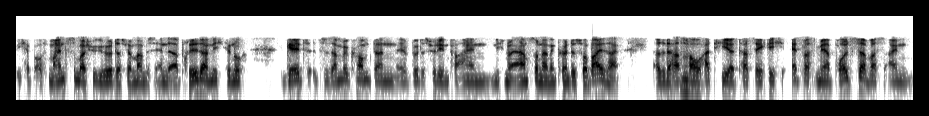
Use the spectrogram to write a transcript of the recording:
Ich habe aus Mainz zum Beispiel gehört, dass wenn man bis Ende April da nicht genug Geld zusammenbekommt, dann äh, wird es für den Verein nicht nur ernst, sondern dann könnte es vorbei sein. Also der HSV mhm. hat hier tatsächlich etwas mehr Polster, was einen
